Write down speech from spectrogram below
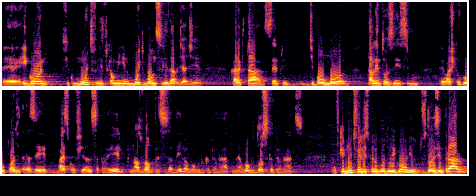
É, Rigoni, fico muito feliz porque é um menino muito bom de se lidar no dia a dia, um cara que está sempre de bom humor, talentosíssimo. Eu acho que o gol pode trazer mais confiança para ele, porque nós vamos precisar dele ao longo do campeonato, né, ao longo dos campeonatos. Então, fiquei muito feliz pelo gol do Rigoni, os dois entraram,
